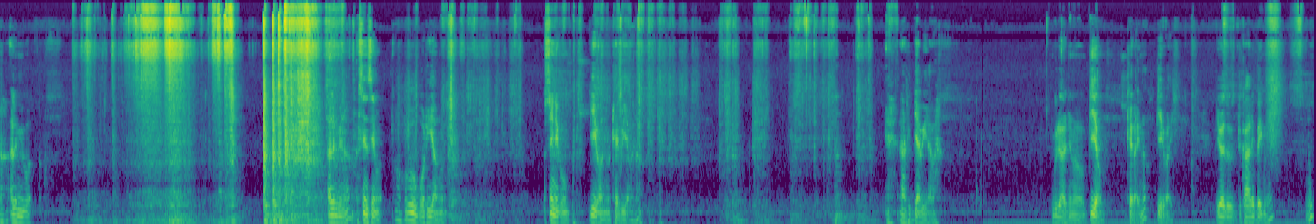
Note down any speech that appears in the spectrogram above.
နော်အဲ့လိုမျိုးပေါ့ အဲ့လိုမျိုးနော်အစင်စင်ပေါ့ဟိုးဘော်ဒီအောင်လို့အစင်တွေကိုပြေအောင်လို့ထည့်ပေးရမယ်နော်အဲအဲ့ဒါလေးပြပေးတာပါအခုတော့ကျွန်တော်ပြေအောင်ထည့်လိုက်နော်ပြေပါပြီပြေတော့ဒီကားလေးပိတ်မယ်နော်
